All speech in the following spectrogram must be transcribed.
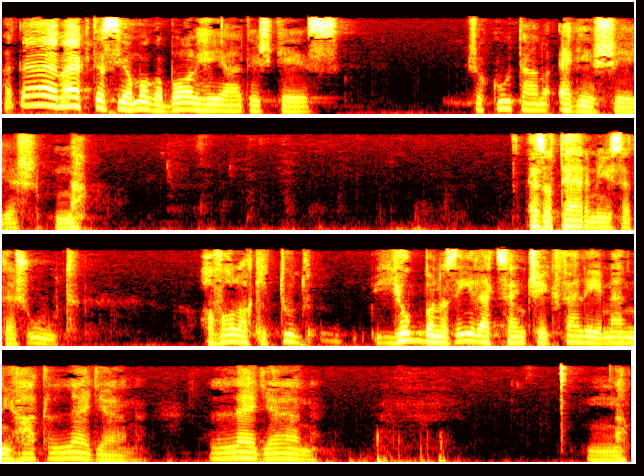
Hát el, megteszi a maga balhéját, és kész. És akkor utána egészséges. Na. Ez a természetes út. Ha valaki tud jobban az életszentség felé menni, hát legyen. Legyen. Na.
